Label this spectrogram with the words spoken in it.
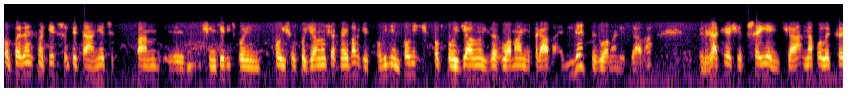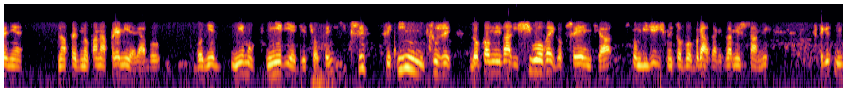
odpowiadając na pierwsze pytanie, czy Pan y, Sienkiewicz powinien ponieść odpowiedzialność, jak najbardziej? Powinien ponieść odpowiedzialność za złamanie prawa, ewidentne złamanie prawa w zakresie przejęcia na polecenie na pewno Pana Premiera, bo, bo nie, nie mógł nie wiedzieć o tym i wszyscy inni, którzy dokonywali siłowego przejęcia, zresztą widzieliśmy to w obrazach zamieszczanych, w tr-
